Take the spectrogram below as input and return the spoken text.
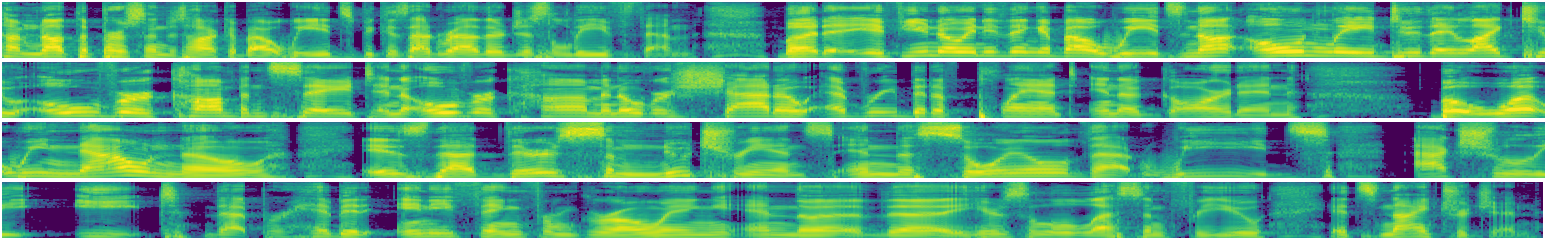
I'm not the person to talk about weeds because I'd rather just leave them. But if you know anything about weeds, not only do they like to overcompensate and overcome and overshadow every bit of plant in a garden, but what we now know is that there's some nutrients in the soil that weeds actually eat that prohibit anything from growing. And the, the here's a little lesson for you it's nitrogen.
